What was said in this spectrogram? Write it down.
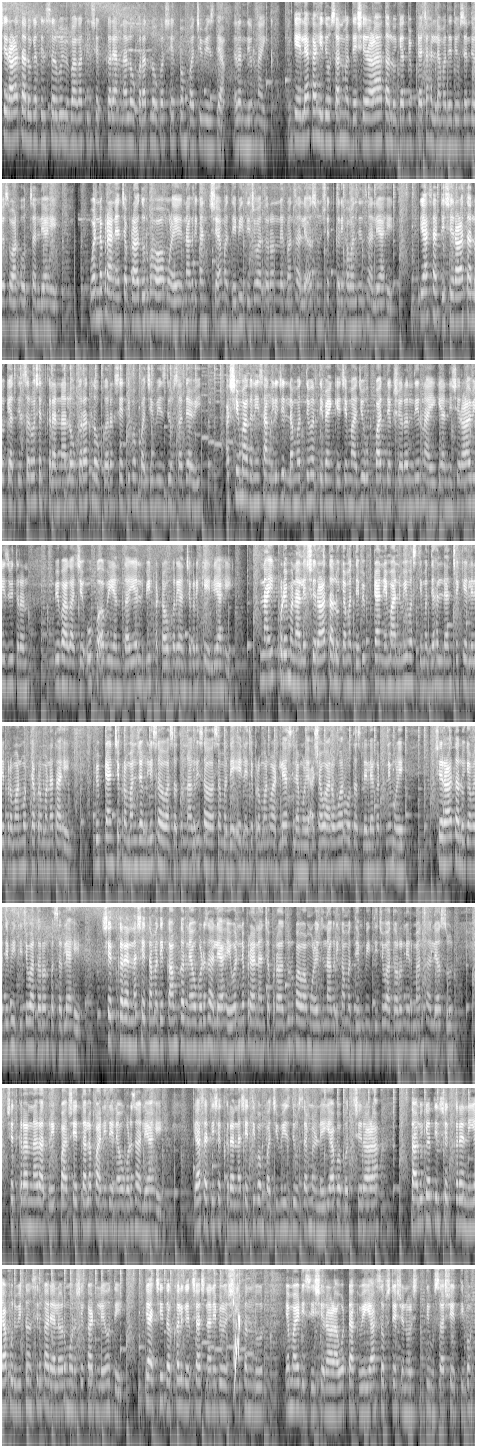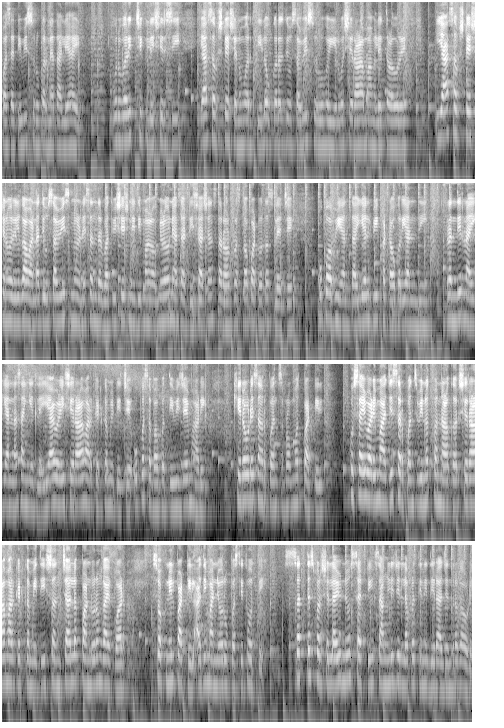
शिराळा तालुक्यातील सर्व विभागातील शेतकऱ्यांना लवकरात लवकर शेतपंपाची वीज द्या. रणधीर नाईक. गेल्या काही दिवसांमध्ये शिराळा तालुक्यात बिबट्याच्या हल्ल्यामध्ये दिवसेंदिवस वाढ होत चालली आहे. वन्य प्राण्यांच्या प्रादुर्भावामुळे नागरिकांच्या मध्ये भीतीचे वातावरण निर्माण झाले असून शेतकरी हवालदिल झाले आहेत. यासाठी शिराळा तालुक्यातील सर्व शेतकऱ्यांना लवकरात लवकर शेतीपंपाची वीज दिवसा द्यावी अशी मागणी सांगली जिल्हा मध्यवर्ती बँकेचे माजी उपाध्यक्ष रणधीर नाईक यांनी शिराळा वीज वितरण विभागाचे उप अभियंता एल बी खटावकर यांच्याकडे केली आहे. नाईक पुढे म्हणाले शिराळा तालुक्यामध्ये बिबट्याने मानवी वस्तीमध्ये हल्ल्यांचे केलेले प्रमाण मोठ्या प्रमाणात आहे. बिबट्यांचे प्रमाण जंगली सहवासातून नागरी सहवासामध्ये येण्याचे प्रमाण वाढले असल्यामुळे अशा वारंवार होत असलेल्या घटनेमुळे शिराळा तालुक्यामध्ये भीतीचे वातावरण पसरले आहे. शेतकऱ्यांना शेतामध्ये काम करणे अवघड झाले आहे. वन्य प्राण्यांच्या प्रादुर्भावामुळे नागरिकांमध्ये भीतीचे वातावरण निर्माण झाले असून शेतकऱ्यांना रात्री पा शेताला पाणी देणे अवघड झाले आहे. यासाठी शेतकऱ्यांना शेतीपंपाची वीज दिवसा मिळणे याबाबत शिराळा तालुक्यातील शेतकऱ्यांनी यापूर्वी तहसील कार्यालयावर मोर्चे काढले होते. त्याची दखल घेत शासनाने Bilashi Kandur M I D C Shirala व टाकवे या सबस्टेशनवर दिवसा शेती पंपासाठी वीज सुरू करण्यात आली आहे. उर्वरित चिखली शिरसी या सबस्टेशनवरती लवकरच दिवसा वीज सुरू होईल व शिराळा मांगले तळवरे या सबस्टेशनवरील गावांना दिवसा वीस मिळणे संदर्भात विशेष निधी मिळवण्यासाठी शासन स्तरावर प्रस्ताव पाठवत असल्याचे उपअभियंता एल बी खटावकर यांनी रणधीर नाईक यांना सांगितले. यावेळी शिराळा मार्केट कमिटीचे उपसभापती विजय महाडिक खिरवडे सरपंच प्रमोद पाटील कुसाईवाडी माजी सरपंच विनोद पन्हाळकर शिराळा मार्केट कमिटी संचालक पांडुरंग गायकवाड स्वप्नील पाटील आदी मान्यवर उपस्थित होते. सत्यस्पर्श लाईव्ह न्यूजसाठी सांगली जिल्हा प्रतिनिधी राजेंद्र गावडे.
